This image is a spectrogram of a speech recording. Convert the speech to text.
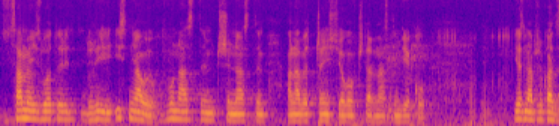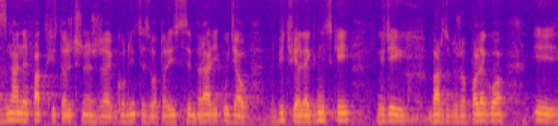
w samej Złotoryi istniało w XII, XIII, a nawet częściowo w XIV wieku. Jest na przykład znany fakt historyczny, że górnicy złotoryjscy brali udział w bitwie legnickiej, gdzie ich bardzo dużo poległo i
